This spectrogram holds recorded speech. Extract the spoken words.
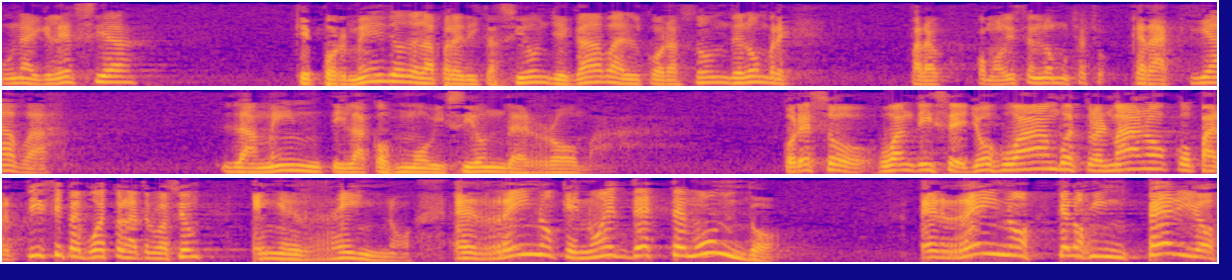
una iglesia que por medio de la predicación llegaba al corazón del hombre para, como dicen los muchachos, craqueaba la mente y la cosmovisión de Roma. Por eso Juan dice, yo Juan, vuestro hermano, copartícipe vuestro en la tribulación, en el reino. El reino que no es de este mundo. El reino que los imperios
